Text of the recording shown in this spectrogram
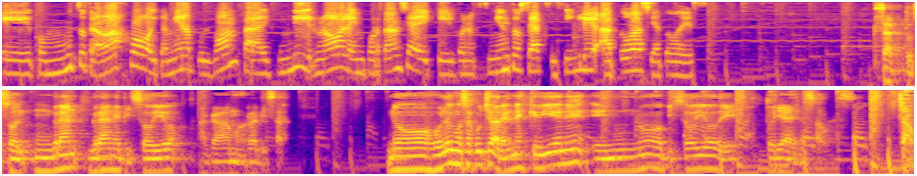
eh, con mucho trabajo y también a pulmón para difundir ¿no? la importancia de que el conocimiento sea accesible a todas y a todos. Exacto, Sol, un gran, gran episodio acabamos de realizar. Nos volvemos a escuchar el mes que viene en un nuevo episodio de Historia de las Aulas. Chao.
